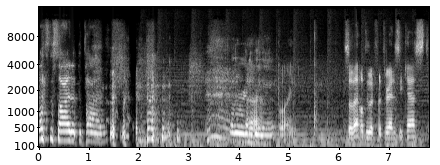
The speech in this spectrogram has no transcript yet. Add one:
Let's decide at the time whether we're gonna uh, do that. Boy. So that'll do it for Thantasy Cast.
